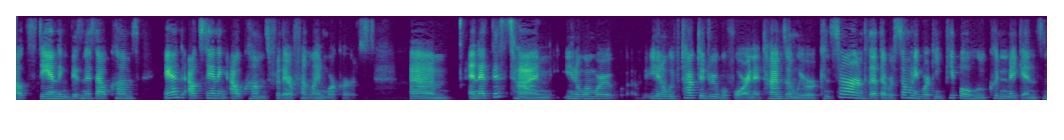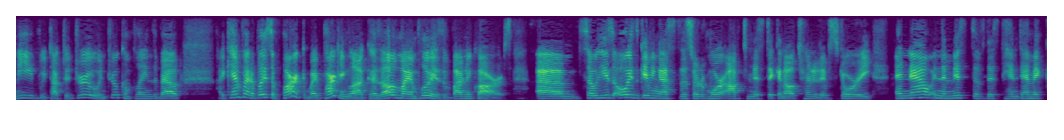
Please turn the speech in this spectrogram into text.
outstanding business outcomes and outstanding outcomes for their frontline workers. Um, and at this time, you know, when we're, you know, we've talked to Drew before, and at times when we were concerned that there were so many working people who couldn't make ends meet, we talked to Drew, and Drew complains about, I can't find a place to park my parking lot because all of my employees have bought new cars. Um, so he's always giving us the sort of more optimistic and alternative story. And now, in the midst of this pandemic,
